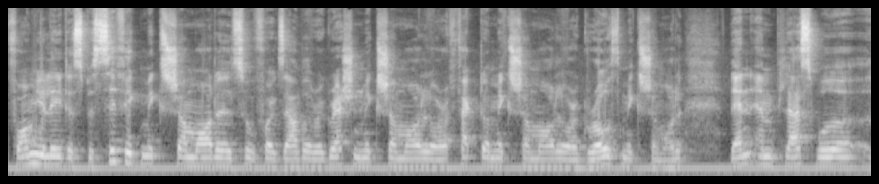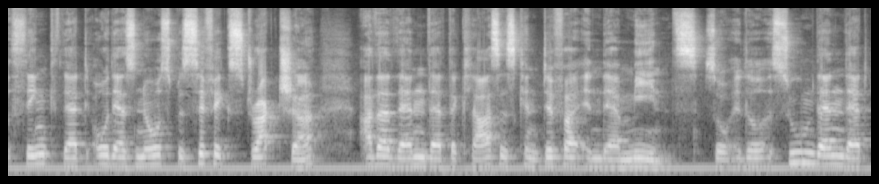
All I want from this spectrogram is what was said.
formulate a specific mixture model. So for example, a regression mixture model or a factor mixture model or a growth mixture model, then Mplus will think that, oh, there's no specific structure other than that the classes can differ in their means. So it'll assume then that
